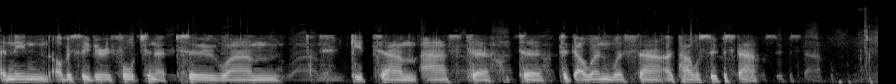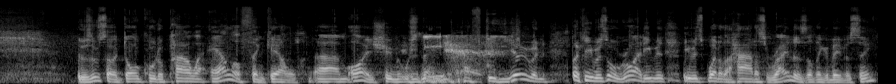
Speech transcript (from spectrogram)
and then obviously very fortunate to um, get um, asked to, to, to go in with uh, Opawa Superstar. There was also a dog called Opawa Al, I think, Al. Um, I assume it was named yeah. after you. And look, he was all right. He was, he was one of the hardest railers I think I've ever seen.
